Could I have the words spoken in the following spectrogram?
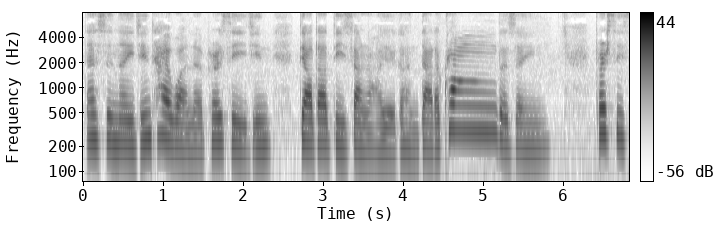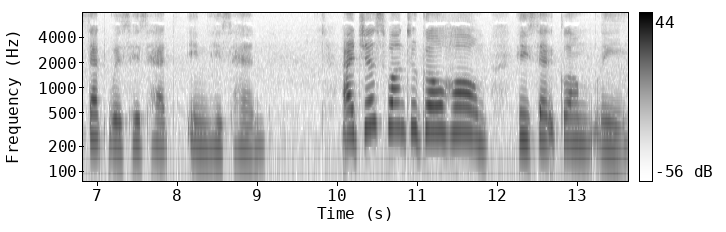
但是呢，已经太晚了，Percy 已经掉到地上，然后有一个很大的哐的声音。Percy sat with his head in his hand. I just want to go home, he said glumly.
